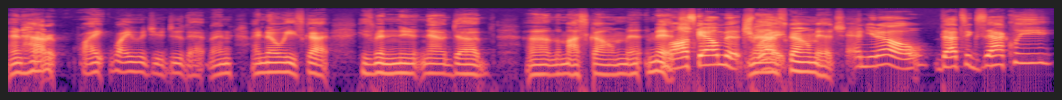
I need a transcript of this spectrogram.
and how to, why why would you do that? And I know he's got he's been new, now dubbed uh, the Moscow Mitch. Moscow Mitch, right. Moscow Mitch. And you know, that's exactly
